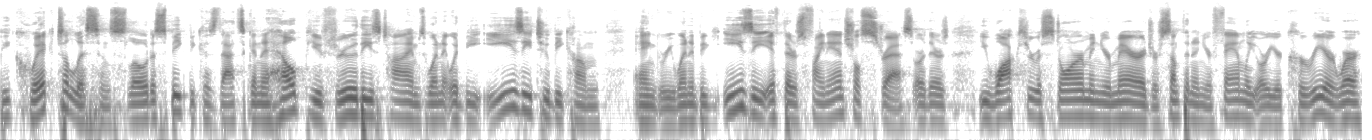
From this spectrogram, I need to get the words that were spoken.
be quick to listen, slow to speak, because that's going to help you through these times when it would be easy to become angry, when it'd be easy if there's financial stress or there's you walk through a storm in your marriage or something in your family or your career where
